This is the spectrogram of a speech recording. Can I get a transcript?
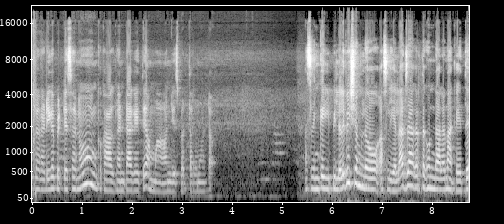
ఇట్లా రెడీగా పెట్టేశాను. ఇంకొక గంట ఆగైతే అమ్మ ఆన్ చేసి పెడతారనమాట అసలు ఇంకా ఈ పిల్లల విషయంలో అసలు ఎలా జాగ్రత్తగా ఉండాలో నాకైతే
